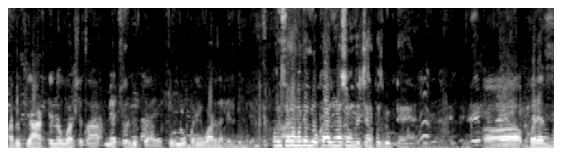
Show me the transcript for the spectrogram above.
हा बिबट्या आठ ते नऊ वर्षाचा मॅच्युअर बिबट्या आहे. पूर्णपणे वाढ झालेला बिबट्या आहे. परिसरामध्ये लोक अजून असं म्हणतात चार पाच बिबटे आहे अ, बऱ्याच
